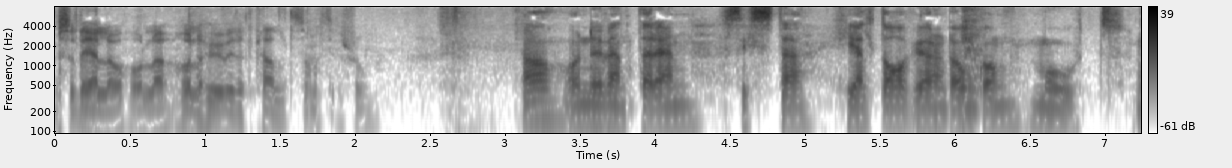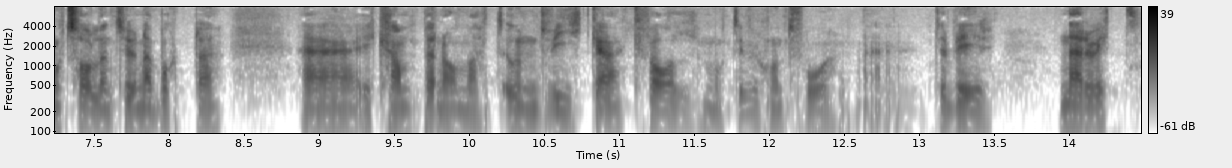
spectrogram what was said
Så det gäller att hålla, hålla huvudet kallt i sådana situationer. Ja, och nu väntar en sista helt avgörande omgång mot, mot Sollentuna borta eh, i kampen om att undvika kval mot division 2. Eh, det blir nervigt.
